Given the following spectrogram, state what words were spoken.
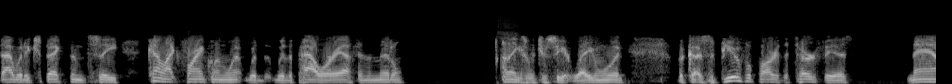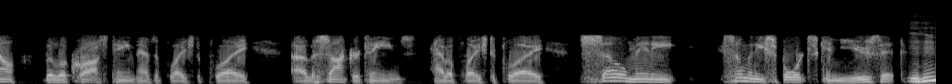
I would expect them to see kind of like Franklin went with with the power F in the middle. I think it's what you'll see at Ravenwood, because the beautiful part of the turf is now the lacrosse team has a place to play, uh, the soccer teams have a place to play. So many so many sports can use it Mm-hmm.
